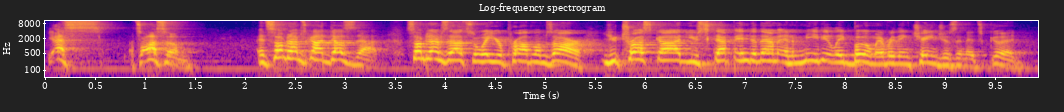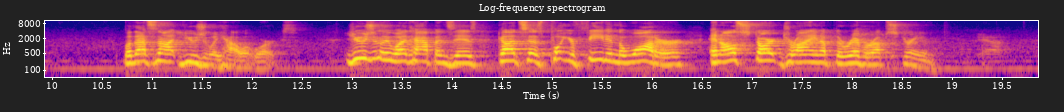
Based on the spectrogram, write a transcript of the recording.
Yes, that's awesome. And sometimes God does that. Sometimes that's the way your problems are. You trust God, you step into them, and immediately, boom, everything changes and it's good. But that's not usually how it works. Usually, what happens is God says, Put your feet in the water, and I'll start drying up the river upstream.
